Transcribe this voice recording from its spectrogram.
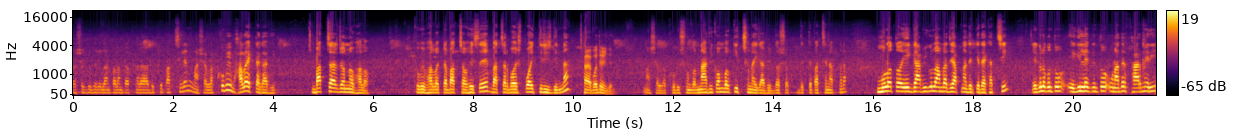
দর্শক দুধের উলান পালানটা আপনারা দেখতে পাচ্ছিলেন। মাশাল্লাহ খুবই ভালো একটা গাভী। বাচ্চার জন্য ভালো। খুবই ভালো একটা বাচ্চা হয়েছে। বাচ্চার বয়স পঁয়ত্রিশ দিন না? হ্যাঁ পঁয়ত্রিশ দিন। মাশাল্লাহ খুবই সুন্দর। নাভি কম্বল কিচ্ছু নাই গাভীর দর্শক। দেখতে পাচ্ছেন আপনারা। মূলত এই গাভীগুলো আমরা যে আপনাদেরকে দেখাচ্ছি এগুলো কিন্তু এগুলো কিন্তু ওনাদের ফার্মেরই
